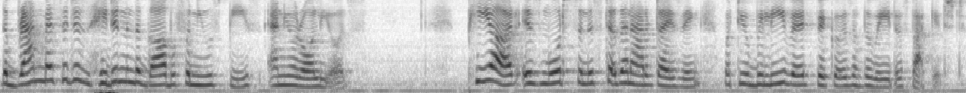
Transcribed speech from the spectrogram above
the brand message is hidden in the garb of a news piece and you're all ears. PR is more sinister than advertising, but you believe it because of the way it is packaged.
